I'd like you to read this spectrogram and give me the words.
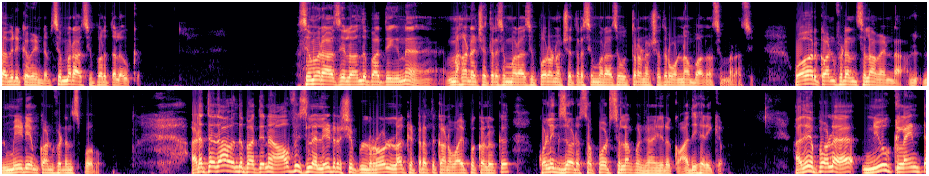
தவிர்க்க வேண்டும். சிம்மராசி பொறுத்தளவுக்கு. சிம்மராசியில் வந்து பார்த்தீங்கன்னா மக நட்சத்திர சிம்மராசி பூர நட்சத்திர சிம்மராசி உத்தர நட்சத்திரம் ஒன்றாம் பாதம் சிம்மராசி. ஓவர் கான்ஃபிடென்ஸ்லாம் வேண்டாம். மீடியம் கான்ஃபிடென்ஸ் போதும். அடுத்ததாக வந்து பார்த்தீங்கன்னா ஆஃபீஸில் லீடர்ஷிப் ரோல்லாம் கிட்டுறதுக்கான வாய்ப்புகள் இருக்குது கொலீக்ஸோட சப்போர்ட்ஸ் எல்லாம் கொஞ்சம் இருக்கும் அதிகரிக்கும். அதே போல் நியூ கிளைண்ட்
